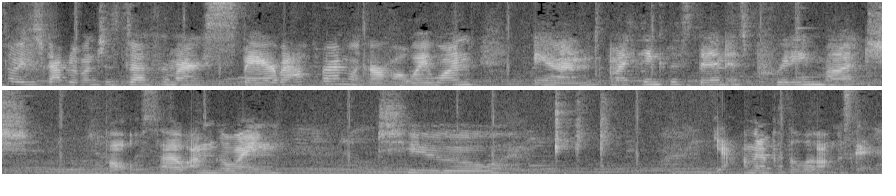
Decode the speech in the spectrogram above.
So I just grabbed a bunch of stuff from our spare bathroom, like our hallway one, and I think this bin is pretty much full. So I'm going to, yeah, I'm gonna put the lid on this guy.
